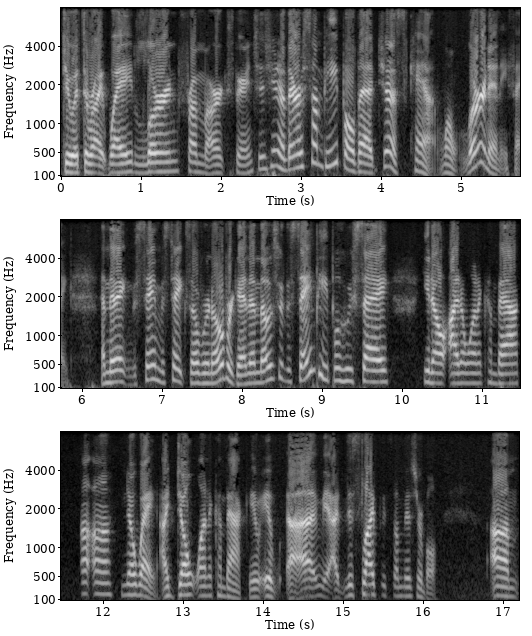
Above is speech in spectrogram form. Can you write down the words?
do it the right way. Learn from our experiences. You know, there are some people that just can't, won't learn anything, and they make the same mistakes over and over again. And those are the same people who say, you know, I don't want to come back. Uh-uh, no way. I don't want to come back. It, it, uh, this life is so miserable. Um,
